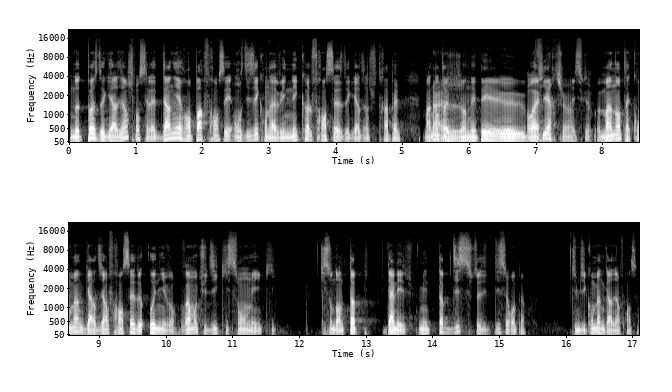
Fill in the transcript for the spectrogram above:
Notre poste de gardien, je pense, c'est le dernier rempart français. On se disait qu'on avait une école française des gardiens, tu te rappelles? Maintenant, Bah, J'en étais euh, Ouais. fier, tu vois. Maintenant, tu as combien de gardiens français de haut niveau? Vraiment, tu dis qu'ils sont, mais qui, qui sont dans le top. Allez, mais top 10, je te dis 10 européens. Tu me dis combien de gardiens français?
